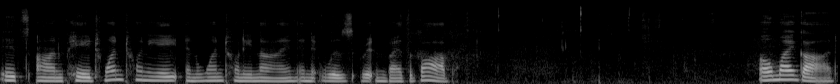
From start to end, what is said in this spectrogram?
It's on page 128 and 129, and it was written by the Bab. O my God,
